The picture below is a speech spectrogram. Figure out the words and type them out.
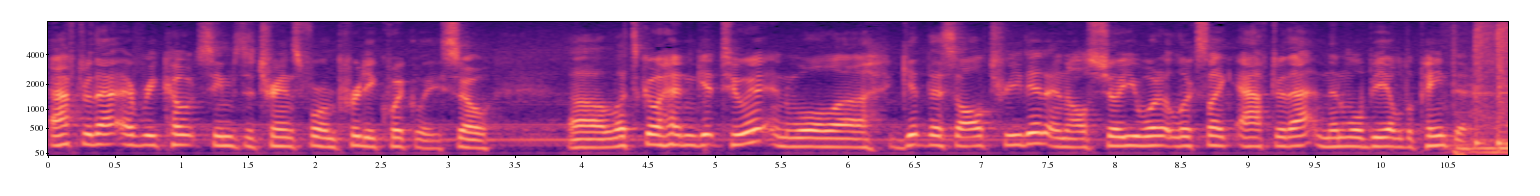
After that, every coat seems to transform pretty quickly. So uh, let's go ahead and get to it and we'll uh, get this all treated and I'll show you what it looks like after that and then we'll be able to paint it.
